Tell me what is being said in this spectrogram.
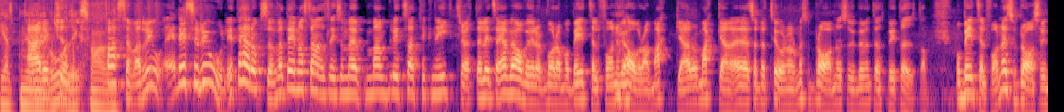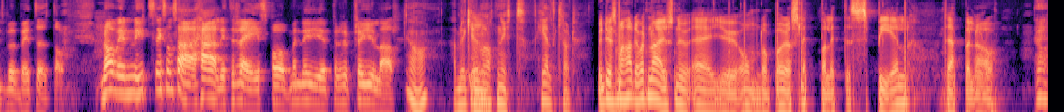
Helt ny ja, det är nivå liksom. Fasen vad ro Det är så roligt det här också. För att det är någonstans liksom man blir så tekniktrött. Eller så, ja, vi har våra mobiltelefoner, mm. vi har våra mackar. Och mackar, alltså datorerna de är så bra nu så vi behöver inte ens byta ut dem. Mobiltelefonen är så bra så vi inte behöver byta ut dem. Nu har vi ett nytt liksom så här härligt race på, med nya prylar. Ja, det blir kul med mm. något nytt. Helt klart. Men det som hade varit nice nu är ju om de börjar släppa lite spel till Apple nu då. Ja.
